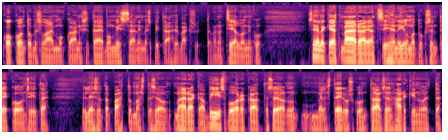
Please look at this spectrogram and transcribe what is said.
kokoontumislain mukaan, niin sitä ei voi missään nimessä pitää hyväksyttävänä. Että siellä on niin kuin selkeät määräajat siihen ilmoituksen tekoon siitä yleisötapahtumasta. Se on määräaika viisi vuorokautta. Se on mun mielestä eduskunta sen harkinnut, että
